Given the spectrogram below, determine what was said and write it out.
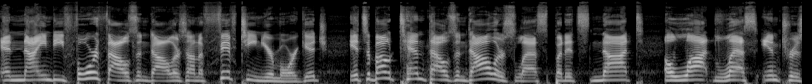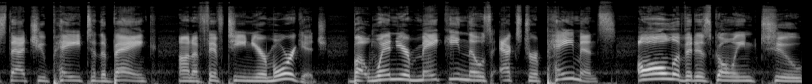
and $94,000 on a 15 year mortgage. It's about $10,000 less, but it's not a lot less interest that you pay to the bank on a 15 year mortgage. But when you're making those extra payments, all of it is going to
